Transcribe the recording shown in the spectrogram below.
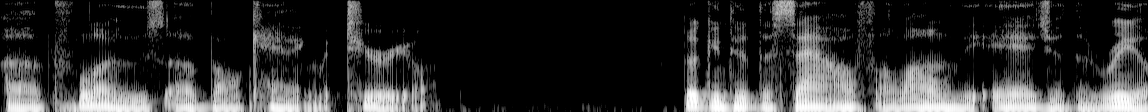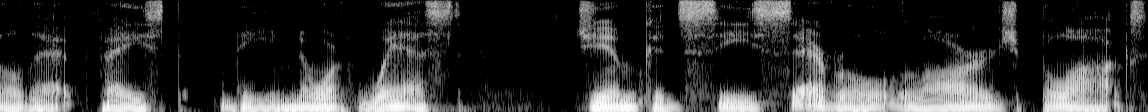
of flows of volcanic material. Looking to the south along the edge of the rille that faced the northwest, Jim could see several large blocks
